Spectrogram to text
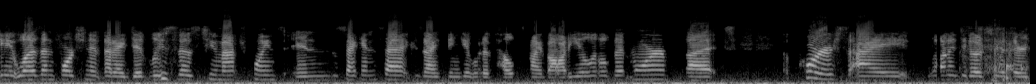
it was unfortunate that I did lose those two match points in the second set because I think it would have helped my body a little bit more. But of course, I wanted to go to a third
